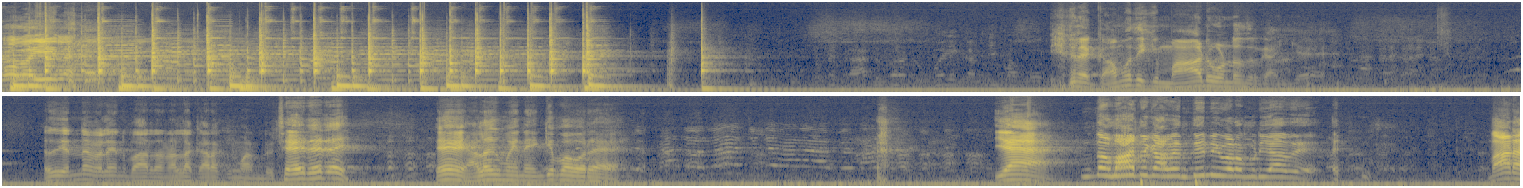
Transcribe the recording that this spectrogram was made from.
புகையில. கமுதிக்கு மாடு கொண்டு வந்திருக்காங்க. அது என்ன விலைன்னு பாரு நல்லா கறக்குமான்னு சரி டேய் ஏய் அழகு மைனா எங்கேப்பா வர ஏன் இந்த மாட்டுக்கு அவன் தீனி விட முடியாது. வாடா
